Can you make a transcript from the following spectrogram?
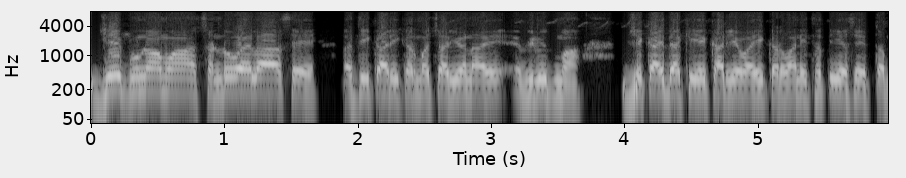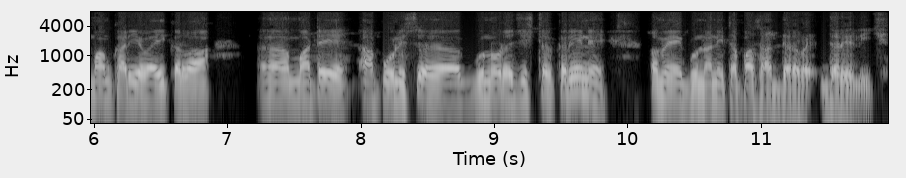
જે ગુનામાં સંડોવાયેલા હશે અધિકારી કર્મચારીઓના વિરુદ્ધમાં જે કાયદાકીય કાર્યવાહી કરવાની થતી હશે તમામ કાર્યવાહી કરવા માટે આ પોલીસ ગુનો રજિસ્ટર કરીને અમે ગુનાની તપાસ હાથ ધરેલી છે.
